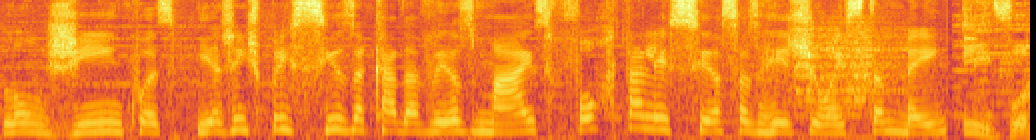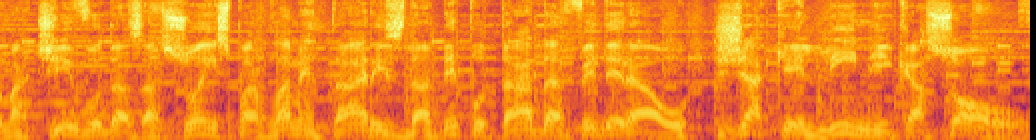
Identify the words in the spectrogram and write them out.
longínquas e a gente precisa cada vez mais fortalecer essas regiões também. Informativo das ações parlamentares da deputada federal Jaqueline Cassol.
